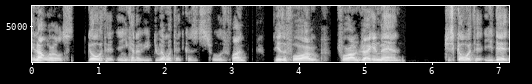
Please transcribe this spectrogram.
in Outworlds, go with it, and you kind of you went with it because it was fun. Here's a four-arm four-arm dragon man, just go with it. You did,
